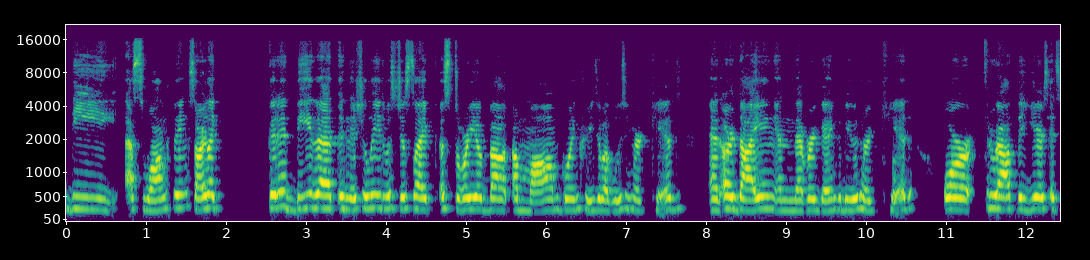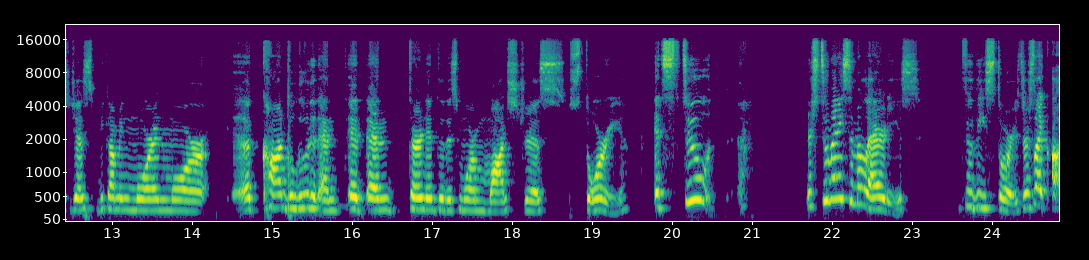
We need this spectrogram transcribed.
the Aswang thing sorry Like could it be that initially it was just like a story about a mom going crazy about losing her kid and or dying and never getting to be with her kid or throughout the years it's just becoming more and more uh, convoluted and it and turned into this more monstrous story. It's too there's too many similarities to these stories. There's like a,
